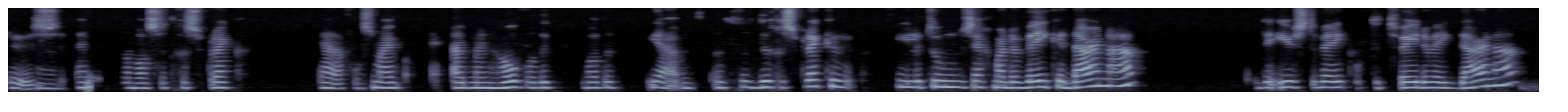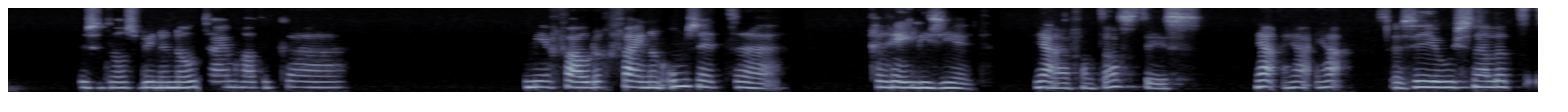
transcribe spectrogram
Dus ja. en dan was het gesprek ja, volgens mij uit mijn hoofd wat ik, wat het, ja, de gesprekken vielen toen zeg maar de weken daarna. De eerste week of de tweede week daarna. Dus het was binnen no time had ik uh, meervoudig fijn een omzet uh, gerealiseerd. Ja. ja, fantastisch. Ja, ja, ja. Zo zie je hoe snel het,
